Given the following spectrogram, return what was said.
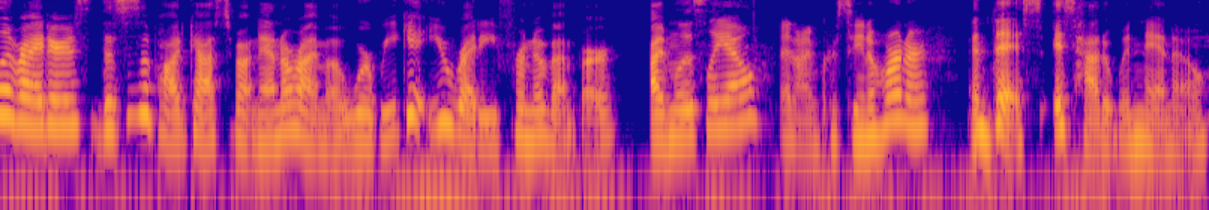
Hello, writers. This is a podcast about NaNoWriMo where we get you ready for November. I'm Liz Leo, And I'm Christina Horner. and this is How to Win Nano.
